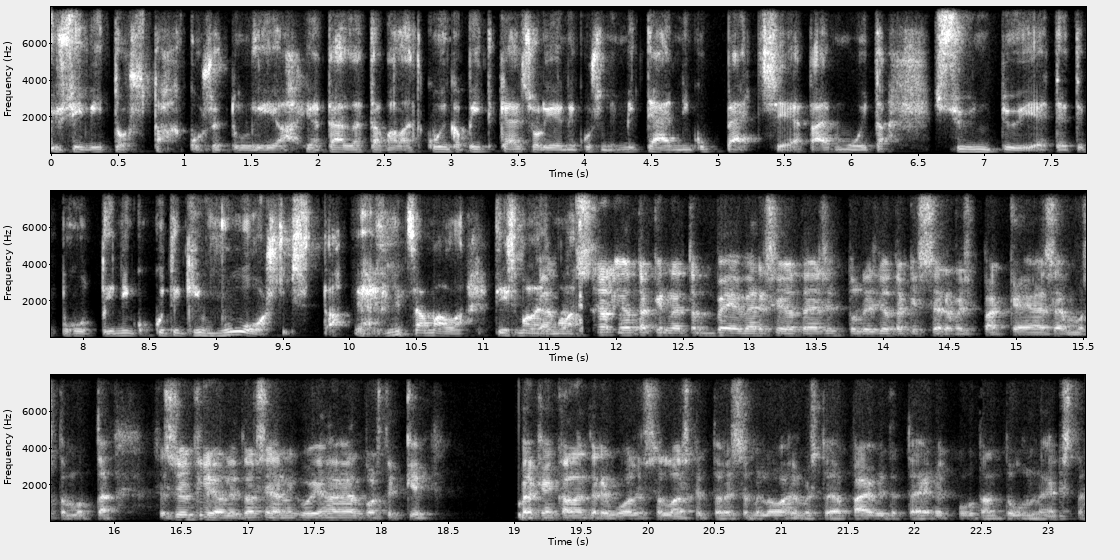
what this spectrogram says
95, kun se tuli ja, ja tällä tavalla, että kuinka pitkään se oli ennen kuin sinne mitään niin kuin patcheja tai muita syntyi, että, että puhuttiin niin kuin kuitenkin vuosista samalla tismalleen. Se oli jotakin näitä B-versioita ja sitten tuli jotakin service ja semmoista, mutta se sykli oli tosiaan niin kuin ihan helpostikin melkein kalenterivuosissa laskettavissa, milloin ohjelmistoja päivitetään ja nyt puhutaan tunneista.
